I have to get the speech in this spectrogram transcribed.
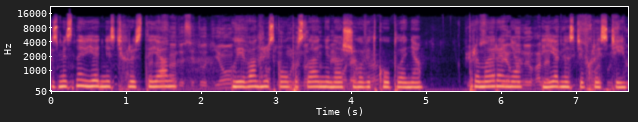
зміцнив єдність християн у євангельському посланні нашого відкуплення, примирення єдності в Христі.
